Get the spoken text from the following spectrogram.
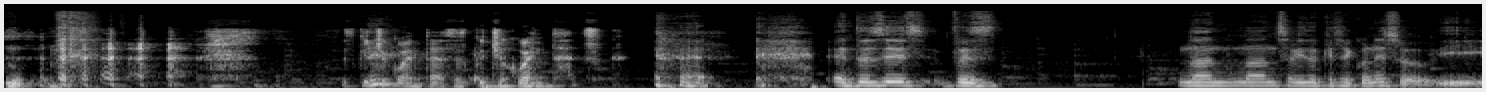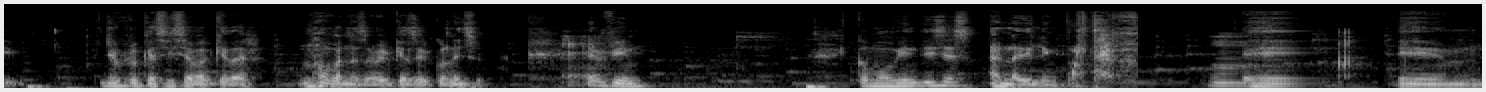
escucho cuentas, escucho cuentas. Entonces, pues no, han sabido qué hacer con eso y yo creo que así se va a quedar. No van a saber qué hacer con eso. En fin, como bien dices, a nadie le importa. Mm. Eh, em,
